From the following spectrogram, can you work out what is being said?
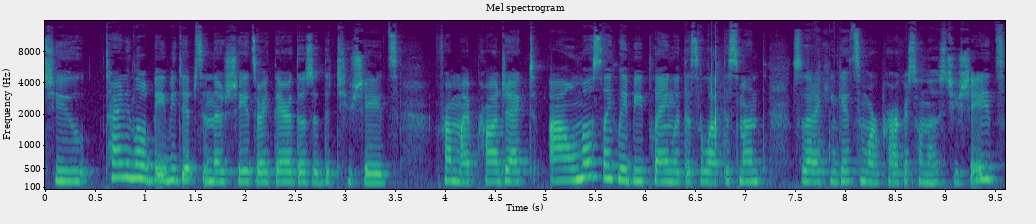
two tiny little baby dips in those shades right there. Those are the two shades from my project. I'll most likely be playing with this a lot this month so that I can get some more progress on those two shades.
